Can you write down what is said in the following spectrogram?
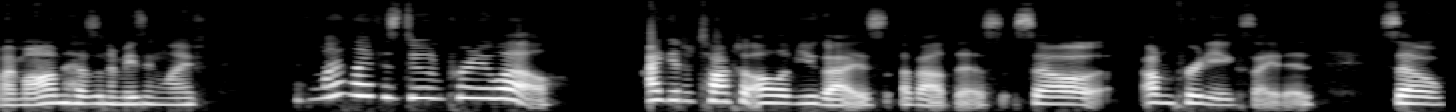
my mom has an amazing life. My life is doing pretty well. I get to talk to all of you guys about this. So I'm pretty excited. So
